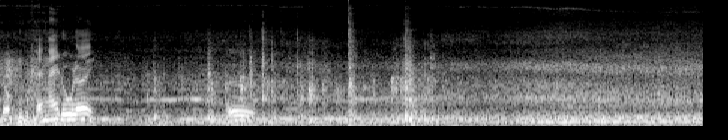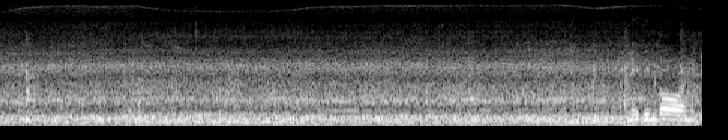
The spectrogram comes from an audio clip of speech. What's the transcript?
เจาะดินแข็งให้ดูเลย เออ อันนี้ ดินก็เฉ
